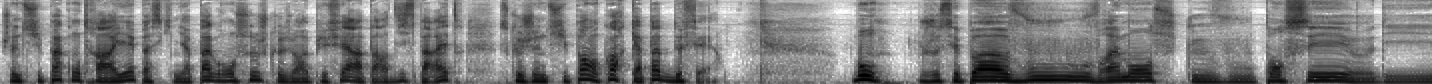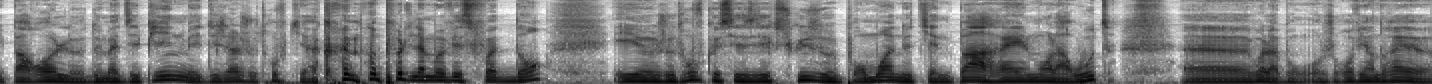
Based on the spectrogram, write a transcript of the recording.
Je ne suis pas contrarié parce qu'il n'y a pas grand-chose que j'aurais pu faire à part disparaître, ce que je ne suis pas encore capable de faire. Bon, je sais pas vous vraiment ce que vous pensez euh, des paroles de Mazepin, mais déjà je trouve qu'il y a quand même un peu de la mauvaise foi dedans, et euh, je trouve que ces excuses pour moi ne tiennent pas réellement la route. Euh, voilà, bon, je reviendrai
